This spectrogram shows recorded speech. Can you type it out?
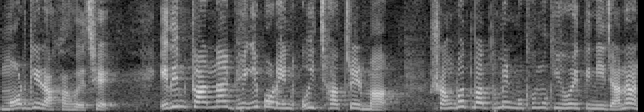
মর্গে রাখা হয়েছে। এদিন কান্নায় ভেঙে পড়েন ওই ছাত্রের মা। সংবাদ মাধ্যমের মুখোমুখি হয়ে তিনি জানান,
